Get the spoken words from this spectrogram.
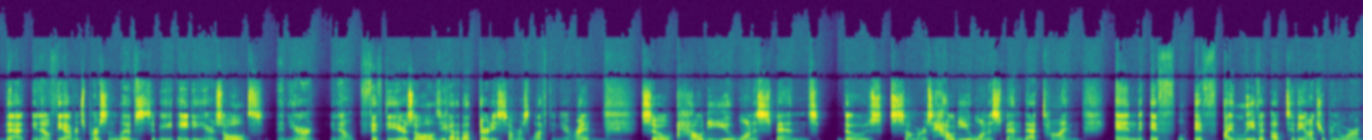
that, you know, if the average person lives to be 80 years old and you're, you know, 50 years old, you got about 30 summers left in you, right? Mm. So, how do you want to spend those summers? How do you want to spend that time? And if if I leave it up to the entrepreneur,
